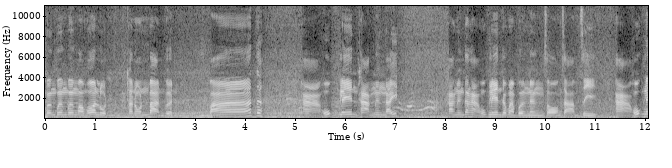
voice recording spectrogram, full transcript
เบิงเบิงเบิงมาพ่อรถถนนบ้านเพิ่นปาดเด้อห้าหกเลนข้างหนึ่งไหนข้างหนึ่งตั้งห้าหกเลนจ้ามาเบิงหนึ่งสองสามสี่ ห้าหกเล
